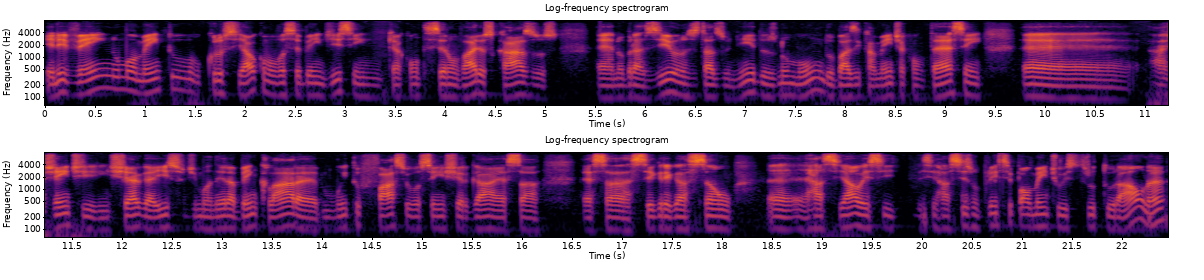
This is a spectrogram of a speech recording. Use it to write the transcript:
ele vem no momento crucial, como você bem disse, em que aconteceram vários casos é, no Brasil, nos Estados Unidos, no mundo, basicamente acontecem. É, a gente enxerga isso de maneira bem clara, é muito fácil você enxergar essa, essa segregação é, racial, esse, esse racismo, principalmente o estrutural, né?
